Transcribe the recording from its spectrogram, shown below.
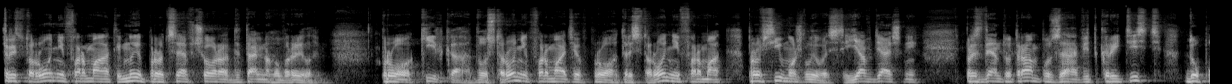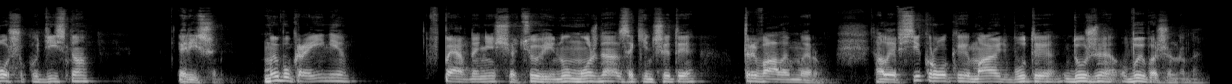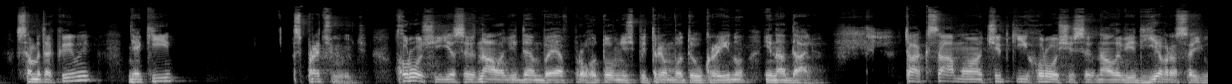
тристоронній формат, і ми про це вчора детально говорили. Про кілька двосторонніх форматів, про тристоронній формат, про всі можливості. Я вдячний президенту Трампу за відкритість до пошуку дійсно рішень. Ми в Україні впевнені, що цю війну можна закінчити тривалим миром, але всі кроки мають бути дуже виваженими, саме такими, які спрацюють. Хороші є сигнали від МВФ про готовність підтримувати Україну і надалі. Так само чіткі хороші сигнали від Євросоюзу.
